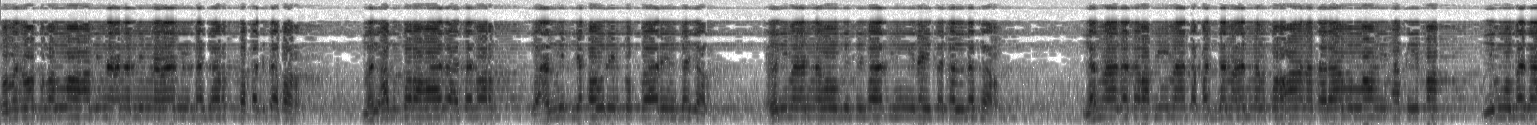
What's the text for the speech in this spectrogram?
ومن وصف الله بمعنى من معاني البشر فقد كفر. من أبصر هذا كفر وعن مثل قول الكفار انزجر. علم أنه بصفاته ليس كالبشر. لما ذكر فيما تقدم أن القرآن كلام الله حقيقة منه بدا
